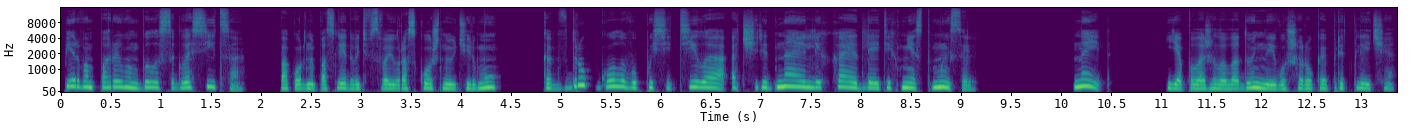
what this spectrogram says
Первым порывом было согласиться, покорно последовать в свою роскошную тюрьму, как вдруг голову посетила очередная лихая для этих мест мысль. «Нейт, я положила ладонь на его широкое предплечье.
